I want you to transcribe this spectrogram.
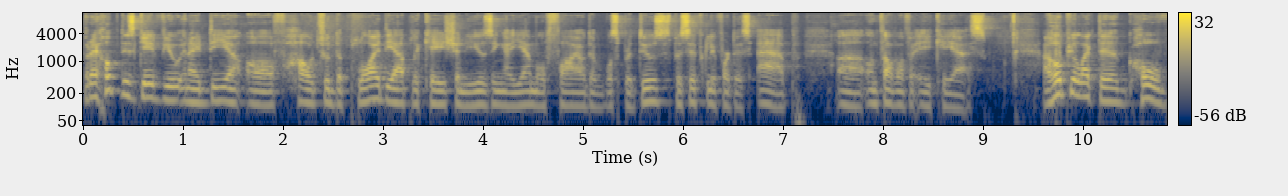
But I hope this gave you an idea of how to deploy the application using a YAML file that was produced specifically for this app uh, on top of AKS. I hope you liked the whole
